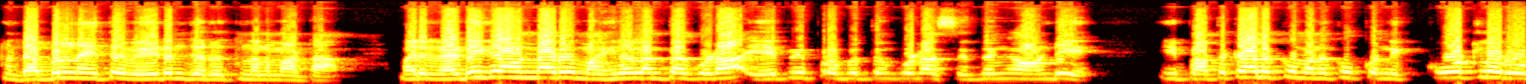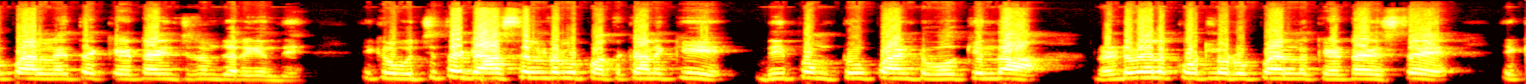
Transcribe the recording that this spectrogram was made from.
డబ్బులను అయితే వేయడం జరుగుతుందన్నమాట. మరి రెడీగా ఉన్నారు మహిళలంతా కూడా. ఏపీ ప్రభుత్వం కూడా సిద్ధంగా ఉండి ఈ పథకాలకు మనకు కొన్ని కోట్ల రూపాయలనైతే కేటాయించడం జరిగింది. ఇక ఉచిత గ్యాస్ సిలిండర్ల పథకానికి దీపం టూ పాయింట్ ఓ కింద రెండు వేల కోట్ల రూపాయలను కేటాయిస్తే ఇక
